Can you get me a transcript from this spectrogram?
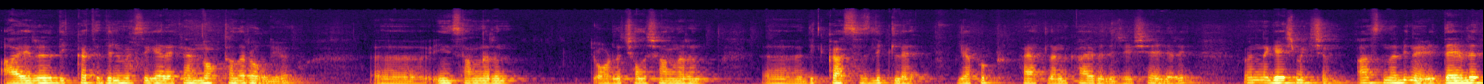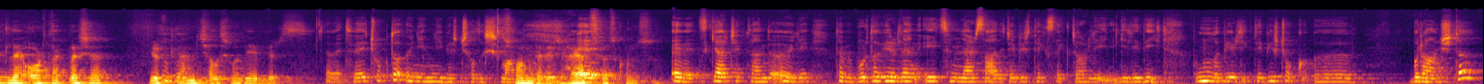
ayrı dikkat edilmesi gereken noktaları oluyor. E, insanların orada çalışanların e, dikkatsizlikle yapıp hayatlarını kaybedeceği şeyleri önüne geçmek için aslında bir nevi devletle ortaklaşa yürütülen Hı hı. bir çalışma diyebiliriz. Evet ve çok da önemli bir çalışma. Son derece hayat E, söz konusu. Evet, gerçekten de öyle. Tabii burada verilen eğitimler sadece bir tek sektörle ilgili değil. Bununla birlikte birçok e, branşta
